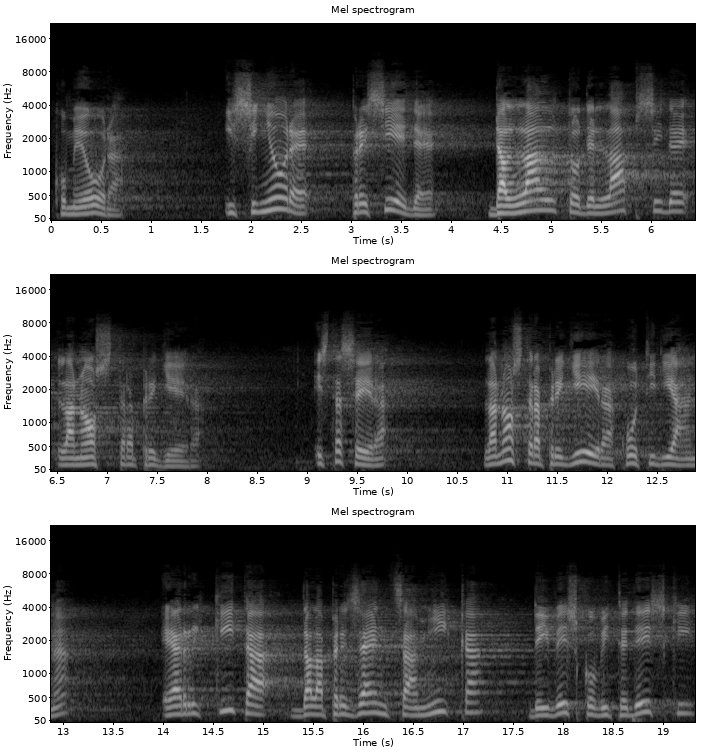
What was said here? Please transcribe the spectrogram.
come ora, il Signore presiede dall'alto dell'abside la nostra preghiera. E stasera la nostra preghiera quotidiana è arricchita dalla presenza amica dei vescovi tedeschi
